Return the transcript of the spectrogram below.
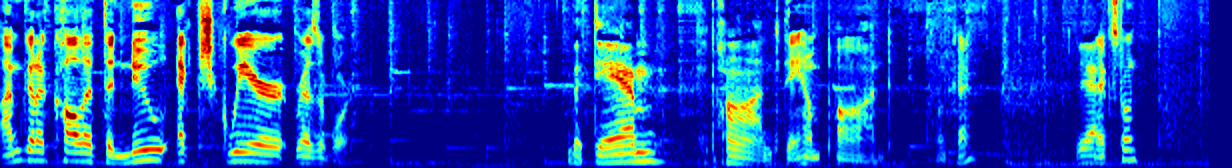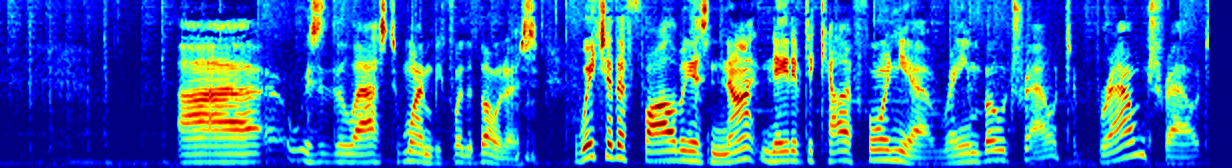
I'm going to call it the New Exqueer Reservoir. The dam pond. Dam Pond. Okay. Yeah. Next one. Uh, this is the last one before the bonus. Which of the following is not native to California? Rainbow trout, brown trout,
